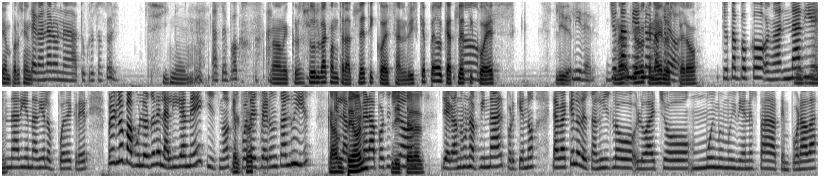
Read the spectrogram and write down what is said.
¿no? 100%. Le ganaron a tu Cruz Azul Sí, no. hace poco. No, mi Cruz Azul va contra Atlético de San Luis. ¿Qué pedo que Atlético es líder? Líder. Yo también creo no que nadie lo creo. esperó. Yo tampoco, o sea, nadie, Ujú. nadie, nadie lo puede creer. Pero es lo fabuloso de la Liga MX, ¿no? Que puedes ver un San Luis en la Campeón, primera posición, literal. llegando a una final, ¿por qué no? La verdad que lo de San Luis lo, lo ha hecho muy, muy, muy bien esta temporada.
